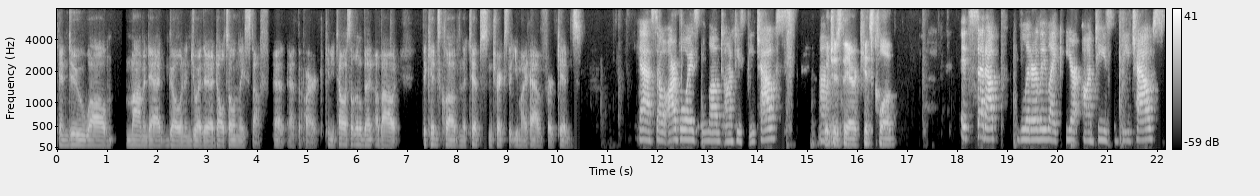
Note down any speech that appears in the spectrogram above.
can do while mom and dad go and enjoy their adults only stuff at, at the park. Can you tell us a little bit about the kids club and the tips and tricks that you might have for kids? Yeah, so our boys loved Auntie's Beach House. Um, which is their kids club. it's set up literally like your auntie's beach house.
